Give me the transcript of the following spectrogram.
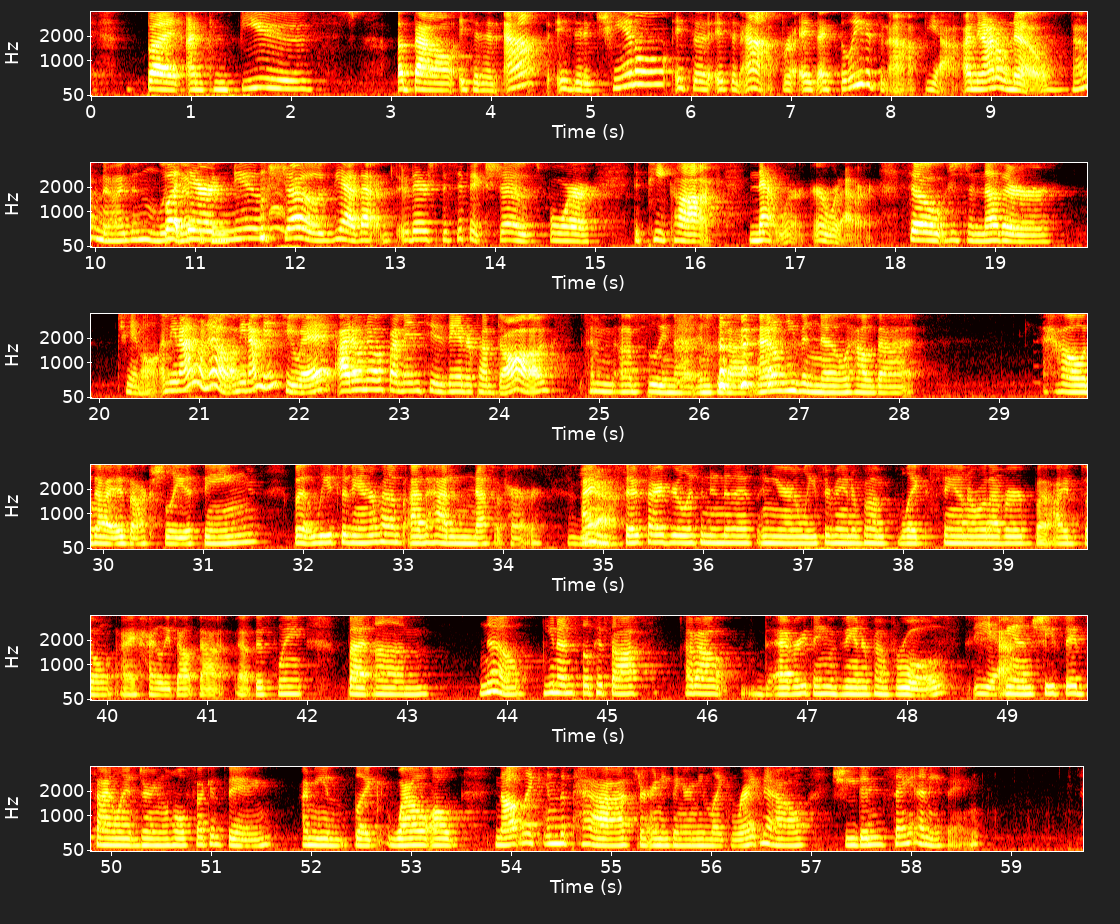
But I'm confused about is it an app? Is it a channel? It's a it's an app. Right? I believe it's an app. Yeah. I mean, I don't know. I don't know. I didn't look. but there are new shows yeah that there are specific shows for the peacock network or whatever so just another channel i mean i don't know i mean i'm into it i don't know if i'm into vanderpump dogs I'm absolutely not into that. I don't even know how that how that is actually a thing. But Lisa Vanderpump, I've had enough of her. I am so sorry if you're listening to this and you're Lisa Vanderpump like stan or whatever, but I don't I highly doubt that at this point. But um no, you know, I'm still pissed off about everything with Vanderpump rules. Yeah. And she stayed silent during the whole fucking thing. I mean, like, while all, not like in the past or anything, I mean, like right now, she didn't say anything.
